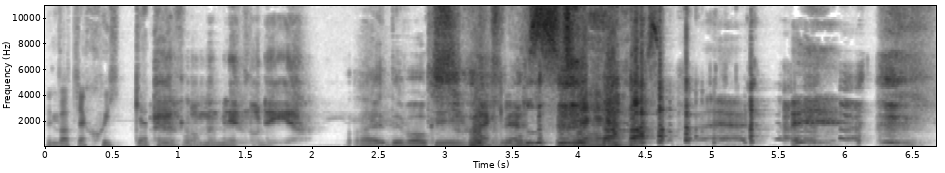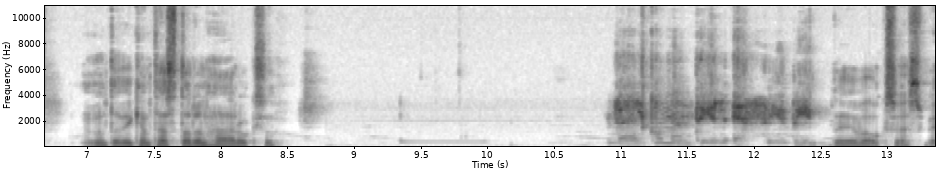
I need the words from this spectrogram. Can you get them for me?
Vill du att jag skickar telefonen? med? Nordea. Nej, det var också Det är verkligen sämst. Vänta, vi kan testa den här också. Välkommen till SEB. Det var också SB.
